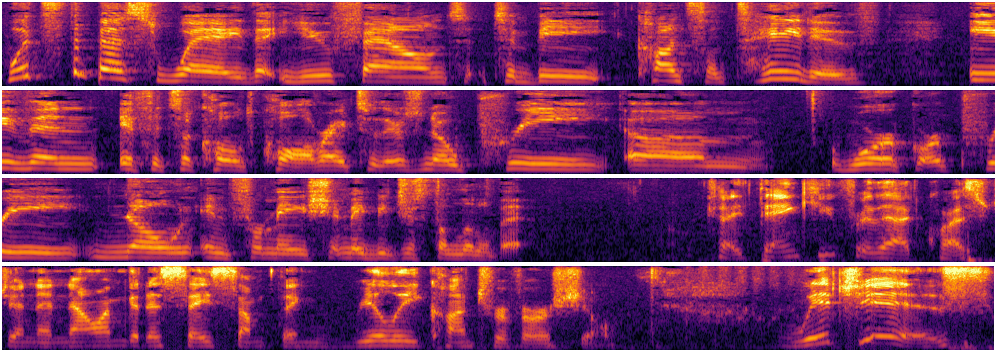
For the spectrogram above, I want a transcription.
What's the best way that you found to be consultative, even if it's a cold call, right? So there's no pre um, work or pre known information, maybe just a little bit. Okay, thank you for that question. And now I'm going to say something really controversial, which is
